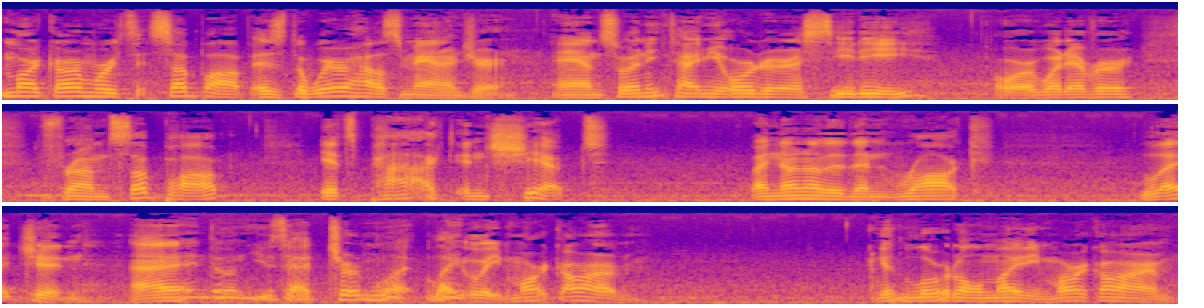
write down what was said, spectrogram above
Mark Arm works at Sub Pop as the warehouse manager, and so anytime you order a CD or whatever from Sub Pop, it's packed and shipped by none other than rock legend. I don't use that term lightly. Mark Arm. Good Lord Almighty, Mark Arm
